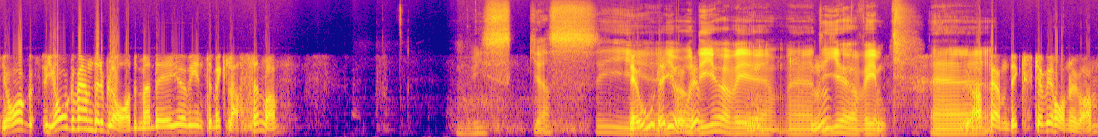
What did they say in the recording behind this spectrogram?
jag, jag vänder blad, men det gör vi inte med klassen va? Vi ska se. Jo, det gör jo, vi. det gör vi. Mm. Eh, Mm. Det gör vi. Eh, Appendix ska vi ha nu va?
